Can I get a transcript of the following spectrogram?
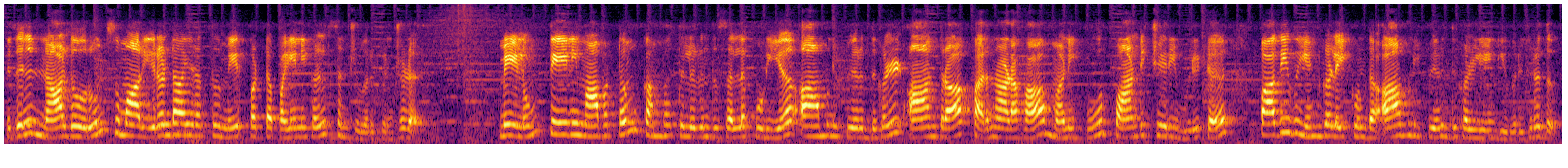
இதில் நாள்தோறும் சுமார் இரண்டாயிரத்து மேற்பட்ட பயணிகள் சென்று வருகின்றனர். மேலும் தேனி மாவட்டம் கம்பத்திலிருந்து செல்லக்கூடிய ஆமணி பேருந்துகள் ஆந்திரா கர்நாடகா மணிப்பூர் பாண்டிச்சேரி உள்ளிட்ட பதிவு எண்களை கொண்ட ஆமணி பேருந்துகள் இயங்கி வருகிறது.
